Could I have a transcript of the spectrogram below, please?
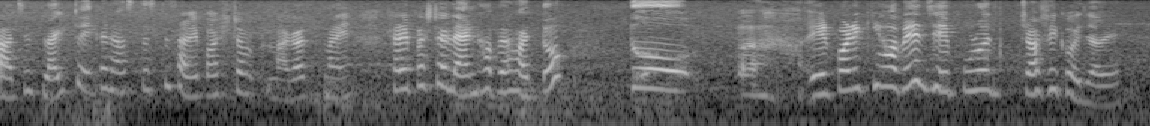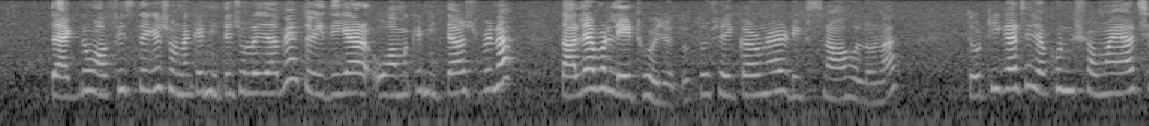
পাঁচে ফ্লাইট তো এখানে আস্তে আস্তে সাড়ে পাঁচটা নাগাদ মানে সাড়ে পাঁচটায় ল্যান্ড হবে হয়তো। তো এরপরে কি হবে যে পুরো ট্রাফিক হয়ে যাবে। তো একদম অফিস থেকে সোনাকে নিতে চলে যাবে, তো এদিকে আর ও আমাকে নিতে আসবে না। তাহলে আবার লেট হয়ে যেত, তো সেই কারণে আর রিক্স নেওয়া হলো না। তো ঠিক আছে, যখন সময় আছে,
